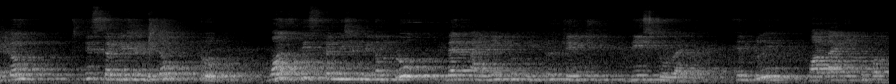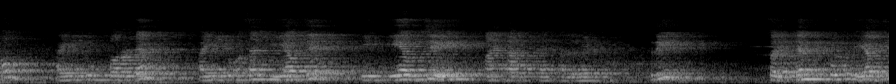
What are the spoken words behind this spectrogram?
become condition become true. Once this condition become true then i need to interchange these two values. Simply what i need to perform i need to for temp i need to assign a of j. In a of j i have an element 3 sorry temp equal to a of j.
